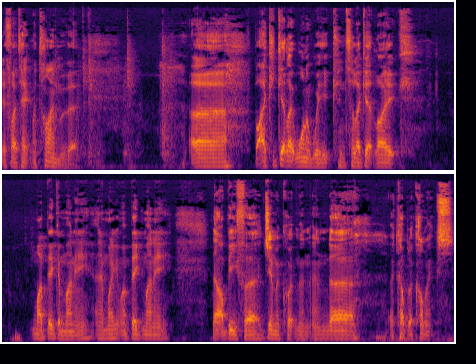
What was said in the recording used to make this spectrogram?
if I take my time with it. Uh, but I could get like one a week until I get like my bigger money, and then when I get my big money, that'll be for gym equipment and uh, a couple of comics.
